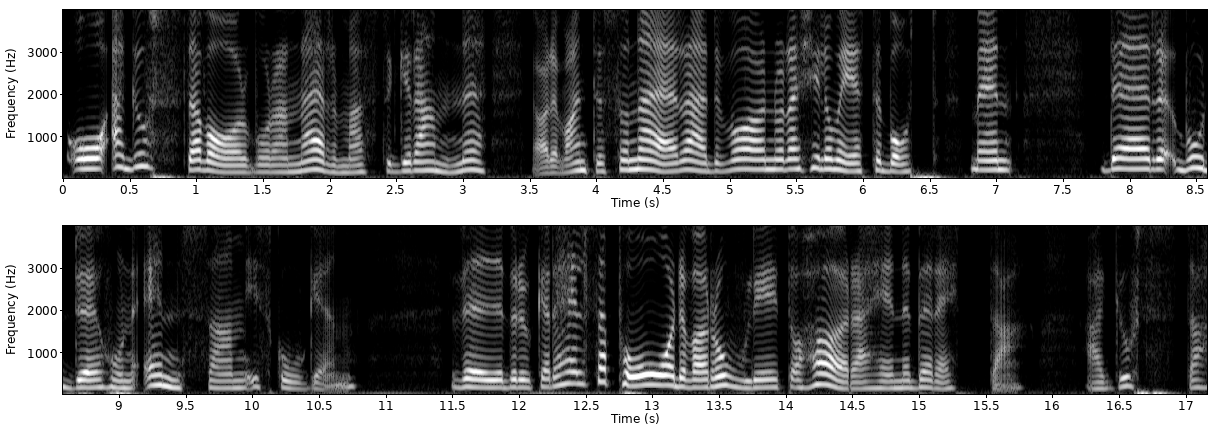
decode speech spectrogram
Och Augusta var vår närmaste granne. Ja, det var inte så nära, det var några kilometer bort, men där bodde hon ensam i skogen. Vi brukade hälsa på och det var roligt att höra henne berätta. Augusta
